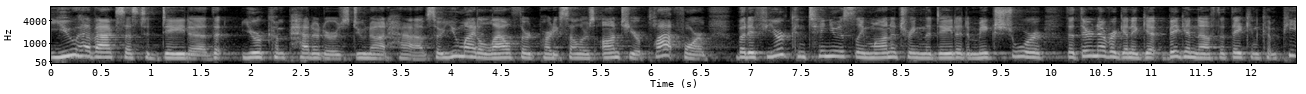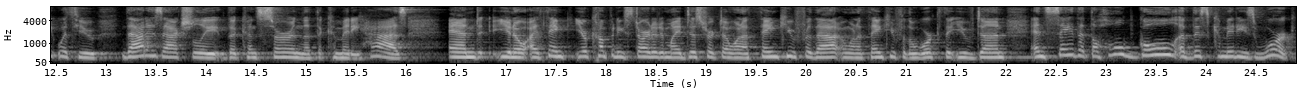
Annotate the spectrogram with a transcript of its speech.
you have access to data that your competitors do not have. So you might allow third-party sellers onto your platform, but if you're continuously monitoring the data to make sure that they're never going to get big enough that they can compete with you, that is actually the concern that the committee has. And, you know, I think your company started in my district. I want to thank you for that. I want to thank you for the work that you've done and say that the whole goal of this committee's work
